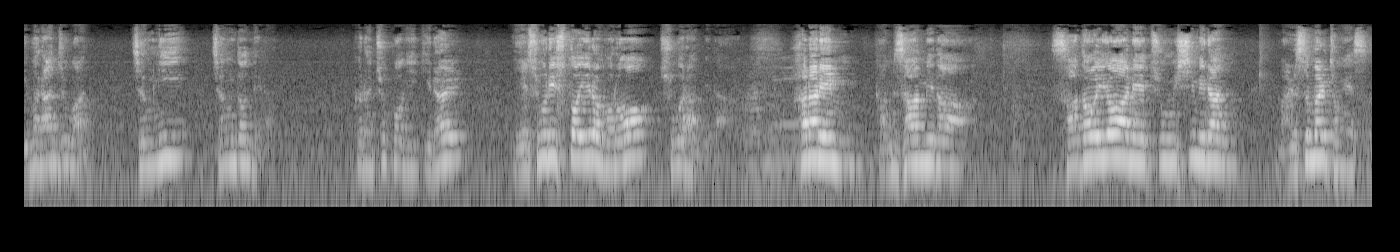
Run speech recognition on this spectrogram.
이번 한 주간 정리 정돈되는 그런 축복이 있기를 예수 그리스도 이름으로 축원합니다. 하나님 감사합니다. 사도 요한의 중심이란 말씀을 통해서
